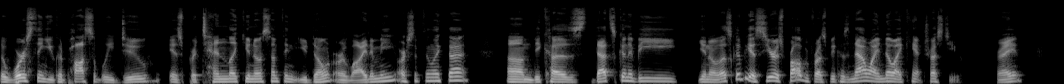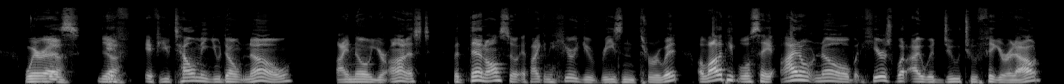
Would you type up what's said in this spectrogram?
the worst thing you could possibly do is pretend like you know something that you don't or lie to me or something like that. Um, because that's going to be, you know, that's going to be a serious problem for us because now I know I can't trust you. Right. Whereas Yeah. if, if you tell me you don't know, I know you're honest. But then also, if I can hear you reason through it, a lot of people will say, I don't know, but here's what I would do to figure it out.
